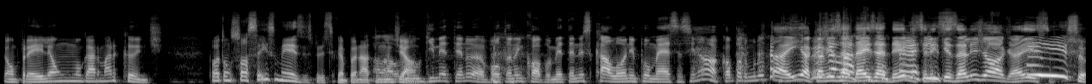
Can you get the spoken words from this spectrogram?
Então, para ele é um lugar marcante. Faltam só seis meses para esse campeonato lá, mundial. O Gui metendo, voltando em Copa, metendo Scaloni pro Messi, assim, não, a Copa do Mundo tá aí, a camisa lá. 10 é dele, É se ele quiser ele joga, é isso. É isso,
